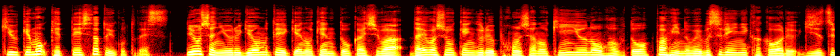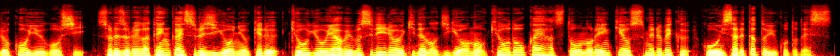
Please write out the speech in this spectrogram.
き受けも決定したということです。両社による業務提携の検討開始は、大和証券グループ本社の金融ノウハウとパフィンの Web3 に関わる技術力を融合し、それぞれが展開する事業における協業や Web3 領域での事業の共同開発等の連携を進めるべく合意されたということです。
